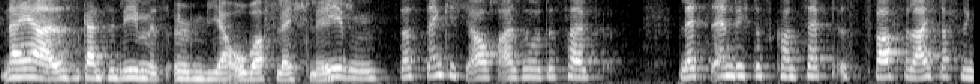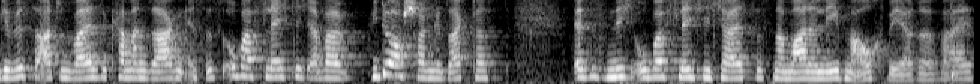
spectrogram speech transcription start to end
naja, das ganze Leben ist irgendwie ja oberflächlich. Eben, das denke ich auch. Also deshalb, letztendlich das Konzept ist zwar vielleicht auf eine gewisse Art und Weise, kann man sagen, es ist oberflächlich, aber wie du auch schon gesagt hast, es ist nicht oberflächlicher, als das normale Leben auch wäre, weil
